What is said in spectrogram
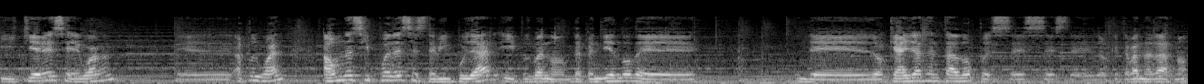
y quieres One, el Apple One, aún así puedes este, vincular y pues bueno, dependiendo de de lo que hayas rentado, pues es este, lo que te van a dar, ¿no?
